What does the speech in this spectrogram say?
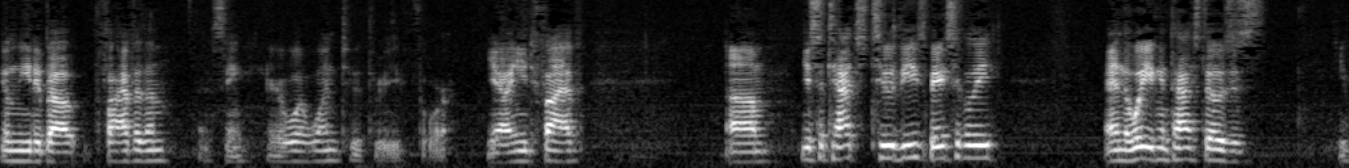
You'll need about five of them. Let's see here. What one, two, three, four. Yeah, I need five. Um, just attach to these basically, and the way you can attach those is, you,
